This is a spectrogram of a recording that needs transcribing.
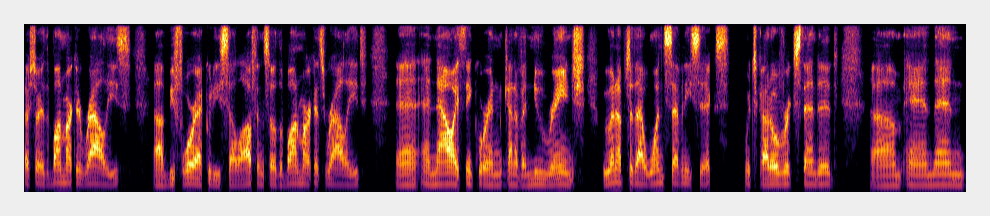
or sorry, the bond market rallies uh, before equities sell off. And so the bond market's rallied. And, and now I think we're in kind of a new range. We went up to that 176, which got overextended. Um, and then,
